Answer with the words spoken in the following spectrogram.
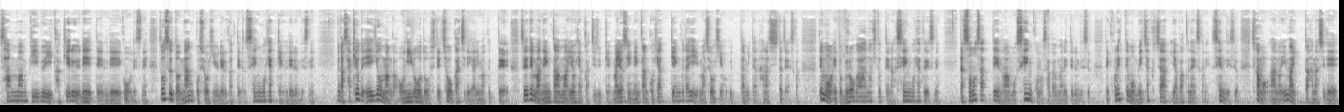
3万 PV×0.05 ですね。そうすると何個商品売れるかっていうと、1500件売れるんですね。なんか先ほど営業マンが鬼労働して超ガチでやりまくって、それでまあ年間まあ480件、まあ要するに年間500件ぐらいまあ商品を売ったみたいな話したじゃないですか。でも、えっと、ブロガーの人っていうのは1500ですね。だその差っていうのはもう1000個の差が生まれてるんですよ。で、これってもうめちゃくちゃやばくないですかね。1000ですよ。しかも、あの、今言った話で、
